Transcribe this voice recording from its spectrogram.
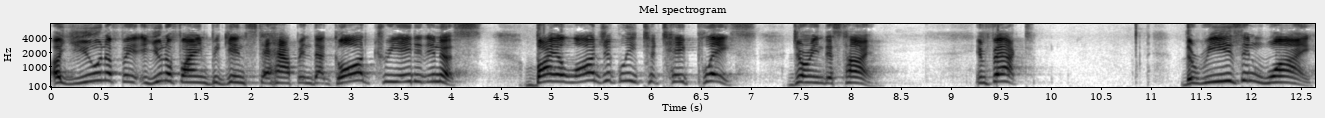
A unifi- unifying begins to happen that God created in us biologically to take place during this time. In fact, the reason why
